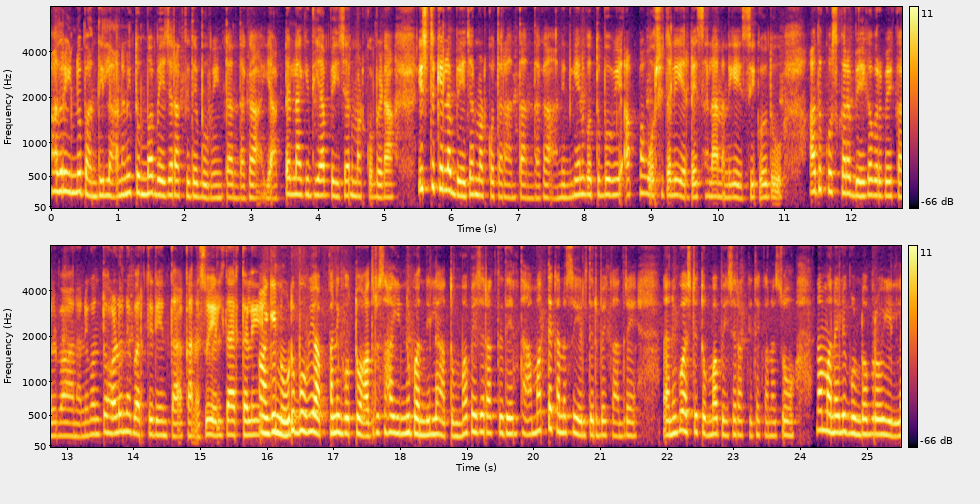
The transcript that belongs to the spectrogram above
ಆದರೆ ಇನ್ನೂ ಬಂದಿಲ್ಲ. ನನಗೆ ತುಂಬ ಬೇಜಾರಾಗ್ತಿದೆ ಭೂವಿ ಅಂತ ಅಂದಾಗ. ಯಾಕೆ ಆಗಿದೆಯಾ? ಬೇಜಾರು ಮಾಡ್ಕೋಬೇಡ. ಇಷ್ಟಕ್ಕೆಲ್ಲ ಬೇಜಾರು ಮಾಡ್ಕೋತಾರ ಅಂತ ಅಂದಾಗ. ನಿನಗೇನು ಗೊತ್ತು ಭೂವಿ ಅಪ್ಪ ವರ್ಷದಲ್ಲಿ ಎರಡೇ ಸಲ ನನಗೆ ಸಿಗೋದು ಅದಕ್ಕೋಸ್ಕರ ಬೇಗ ಬರಬೇಕಲ್ವಾ? ನನಗಂತೂ ಹಳುನೇ ಬರ್ತಿದೆ ಅಂತ ಕನಸು ಹೇಳ್ತಾ ಇರ್ತಾಳೆ. ಹಾಗೆ ನೋಡು ಭೂವಿ ಅಪ್ಪನಿಗೆ ಗೊತ್ತು. ಆದರೂ ಸಹ ಇನ್ನೂ ಬಂದಿಲ್ಲ. ತುಂಬ ಬೇಜಾರಾಗ್ತಿದೆ ಅಂತ ಮತ್ತೆ ಕನಸು ಹೇಳ್ತಿರ್ಬೇಕಾದ್ರೆ. ನನಗೂ ಅಷ್ಟೇ ತುಂಬ ಬೇಜಾರಾಗ್ತಿದೆ ಕನಸು. ನಮ್ಮ ಮನೇಲಿ ಗುಂಡೊಬ್ಬರು ಇಲ್ಲ,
